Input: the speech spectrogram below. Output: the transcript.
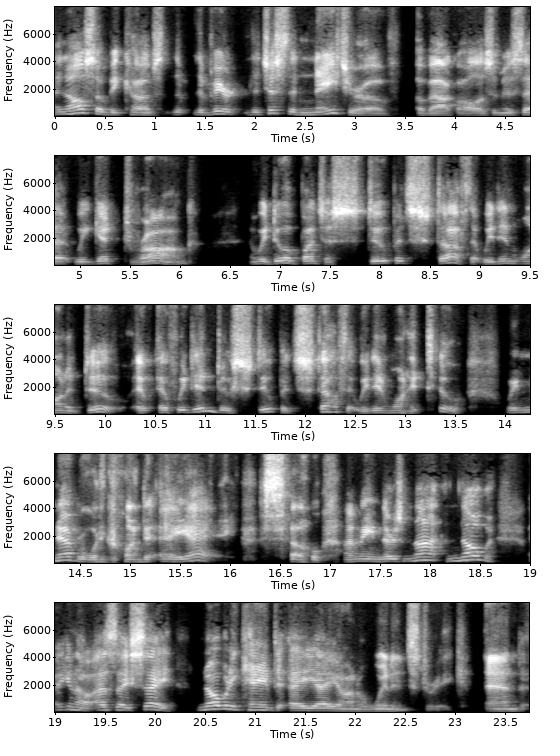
and also because the, the, the just the nature of of alcoholism is that we get drunk and we do a bunch of stupid stuff that we didn't want to do. If, if we didn't do stupid stuff that we didn't want to do, we never would have gone to AA. So, I mean, there's not, no, you know, as they say, nobody came to AA on a winning streak. And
